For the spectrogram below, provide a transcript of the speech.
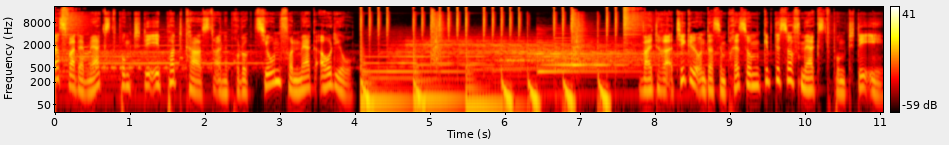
Das war der Merkst.de Podcast, eine Produktion von Merk Audio. Weitere Artikel und das Impressum gibt es auf merkst.de.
